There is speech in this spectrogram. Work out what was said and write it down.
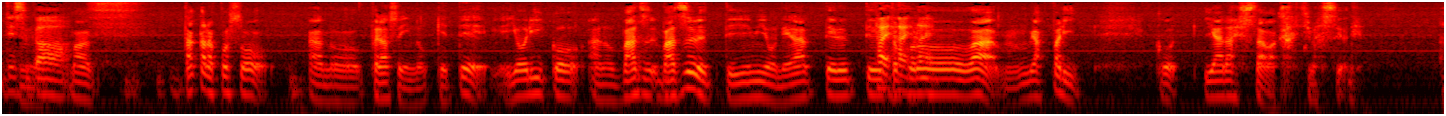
ですが、うん。まあ、だからこそ、あの、プラスに乗っけて、よりこう、あの、バズ、バズるっていう意味を狙ってるっていうところは、うんやっぱり、こう、いやらしさは感じますよね。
